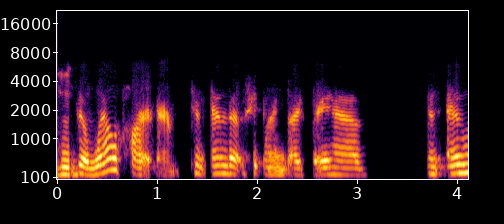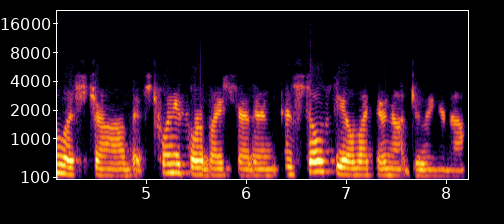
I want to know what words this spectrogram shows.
mm-hmm. the well partner can end up feeling like they have an endless job that's 24 by 7 and still feel like they're not doing enough.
